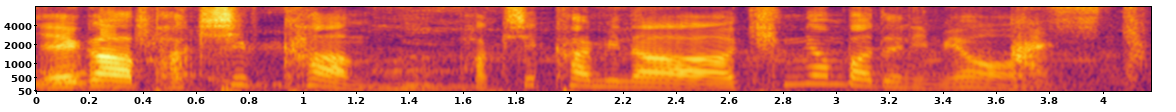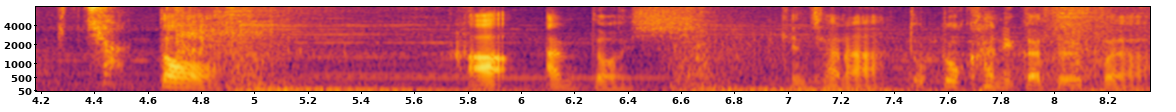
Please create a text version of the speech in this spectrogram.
얘가 박식함 박식함이나 킹년 받으니면 떠. 아, 안 떠. 씨. 괜찮아. 똑똑하니까 뜰 거야.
